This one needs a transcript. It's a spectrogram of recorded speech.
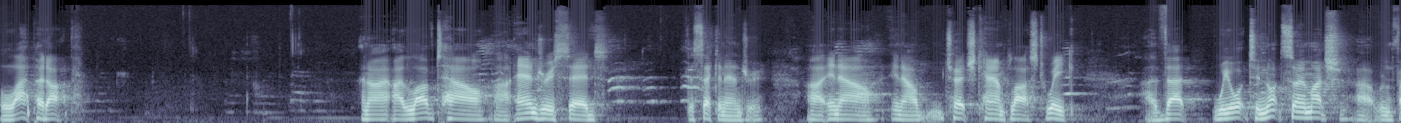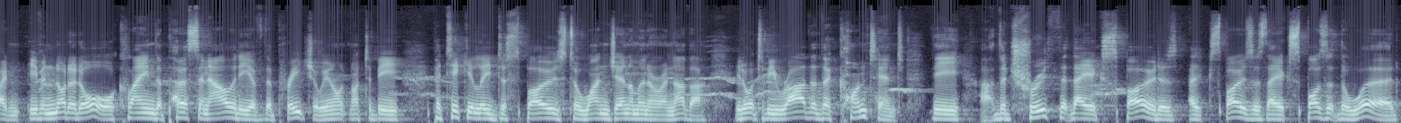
lap it up. And I, I loved how uh, Andrew said, the second Andrew, uh, in, our, in our church camp last week, uh, that we ought to not so much, uh, in fact, even not at all, claim the personality of the preacher. We ought not to be particularly disposed to one gentleman or another. It ought to be rather the content, the, uh, the truth that they expose as, expose as they exposit the word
